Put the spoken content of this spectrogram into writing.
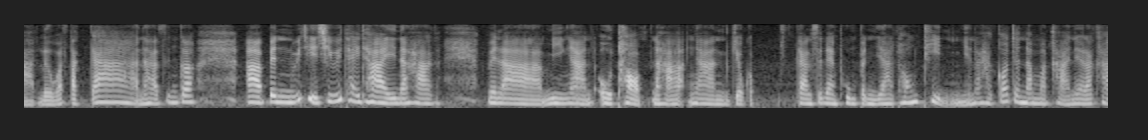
าษหรือว่าตะกร้านะคะ ซึ่งก็เป็นวิถีชีวิตไทยๆนะคะ เวลามีงานโอท็อปนะคะ งานเกี่ยวกับ การแสดงภูมิปัญญาท้องถิ่นเนี่ยนะคะก็จะนำมาขายในราคา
